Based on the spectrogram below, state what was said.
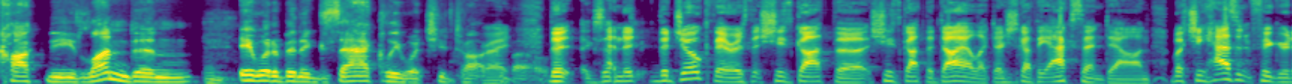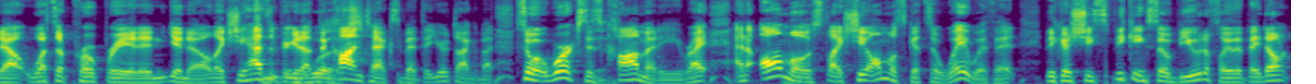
Cockney London, mm. it would have been exactly what you talked right. about. The, exactly. And the, the joke there is that she's got the she's got the dialect and she's got the accent down, but she hasn't figured out what's appropriate and you know, like she hasn't figured out the context bit that you're talking about. So it works as yeah. comedy, right? And almost like she almost gets away with it because she's speaking so beautifully that they don't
